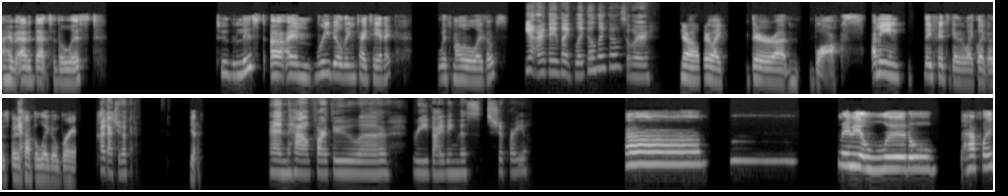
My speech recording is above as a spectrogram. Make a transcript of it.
I have added that to the list. To the list. Uh, I am rebuilding Titanic with my little Legos. Yeah, are they like Lego Legos or? No, they're like they're um, blocks. I mean, they fit together like Legos, but it's not the Lego brand. I got you. Okay. Yeah. And how far through uh reviving this ship are you? Um, mm, maybe a little halfway.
